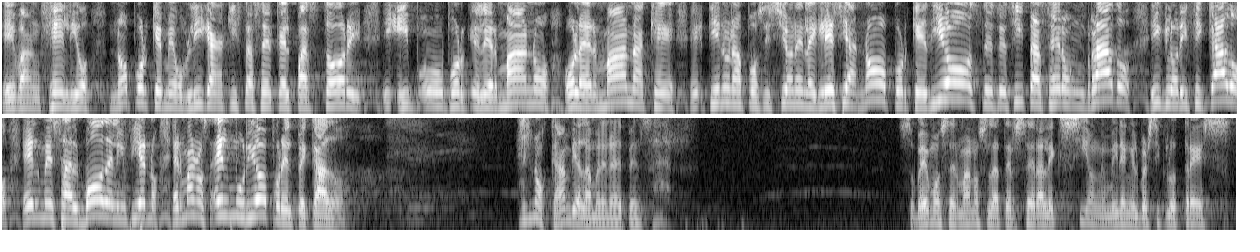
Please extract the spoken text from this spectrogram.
evangelio, no porque me obligan, aquí está cerca el pastor y, y- o porque el hermano o la hermana que eh, tiene una posición en la iglesia, no, porque Dios necesita ser honrado y glorificado. Él me salvó del infierno. Hermanos, Él murió por el pecado. Él no cambia la manera de pensar. So, hermanos, la tercera lección. Miren el versículo 3.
